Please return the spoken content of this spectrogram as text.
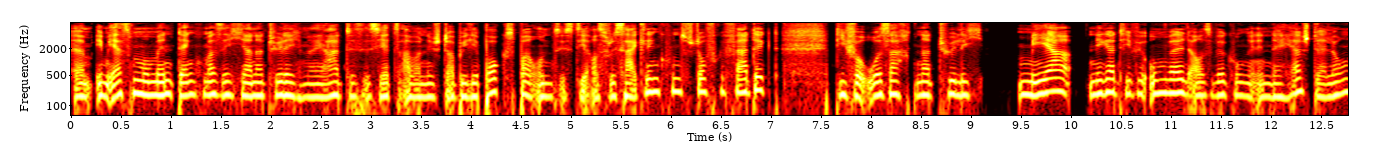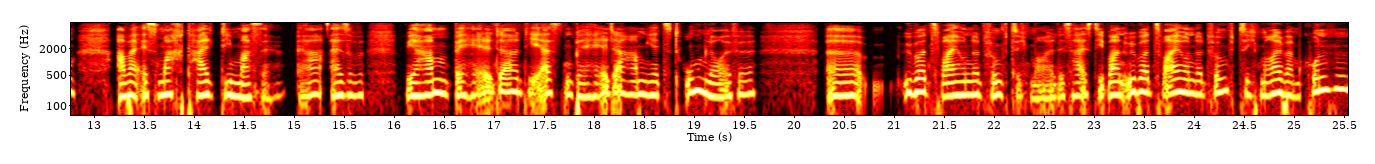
ähm, im ersten Moment denkt man sich ja natürlich, na ja, das ist jetzt aber eine stabile Box. Bei uns ist die aus Recyclingkunststoff gefertigt. Die verursacht natürlich mehr negative Umweltauswirkungen in der Herstellung, aber es macht halt die Masse. Ja, also wir haben Behälter, die ersten Behälter haben jetzt Umläufe äh, über 250 Mal. Das heißt, die waren über 250 Mal beim Kunden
